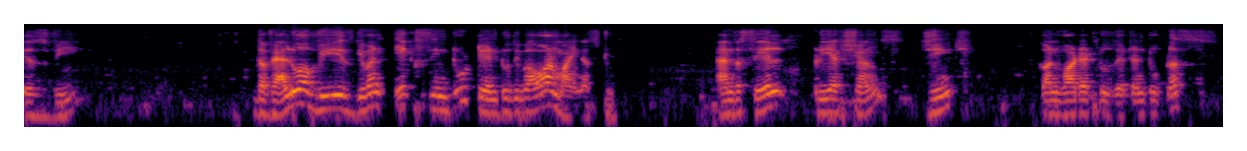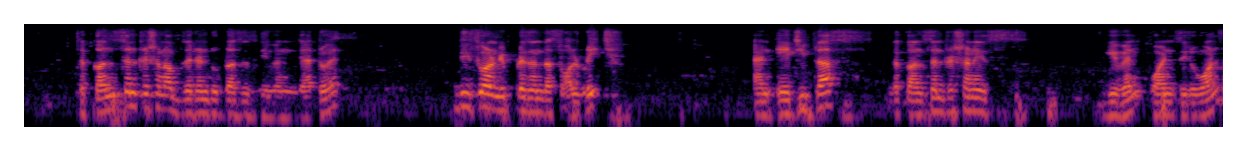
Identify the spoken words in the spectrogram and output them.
is V. The value of V is given X into 10 to the power minus 2. And the cell reactions zinc converted to Zn2 plus. The concentration of Zn2 plus is given that way. This one represents the bridge. And Ag plus, the concentration is given 0.01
